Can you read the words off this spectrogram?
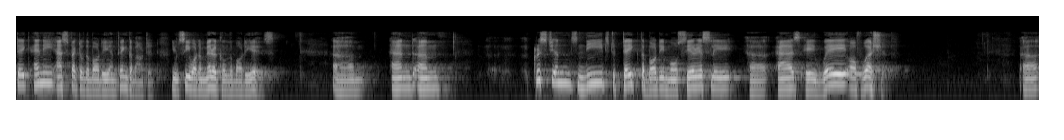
take any aspect of the body and think about it, you'll see what a miracle the body is. Um, and um, Christians need to take the body more seriously uh, as a way of worship. Uh,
